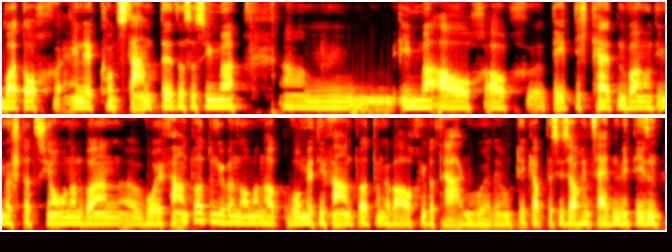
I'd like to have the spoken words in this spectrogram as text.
war doch eine Konstante, dass es immer ähm, immer auch, auch Tätigkeiten waren und immer Stationen waren, äh, wo ich Verantwortung übernommen habe, wo mir die Verantwortung aber auch übertragen wurde. Und ich glaube, das ist auch in Zeiten wie diesen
